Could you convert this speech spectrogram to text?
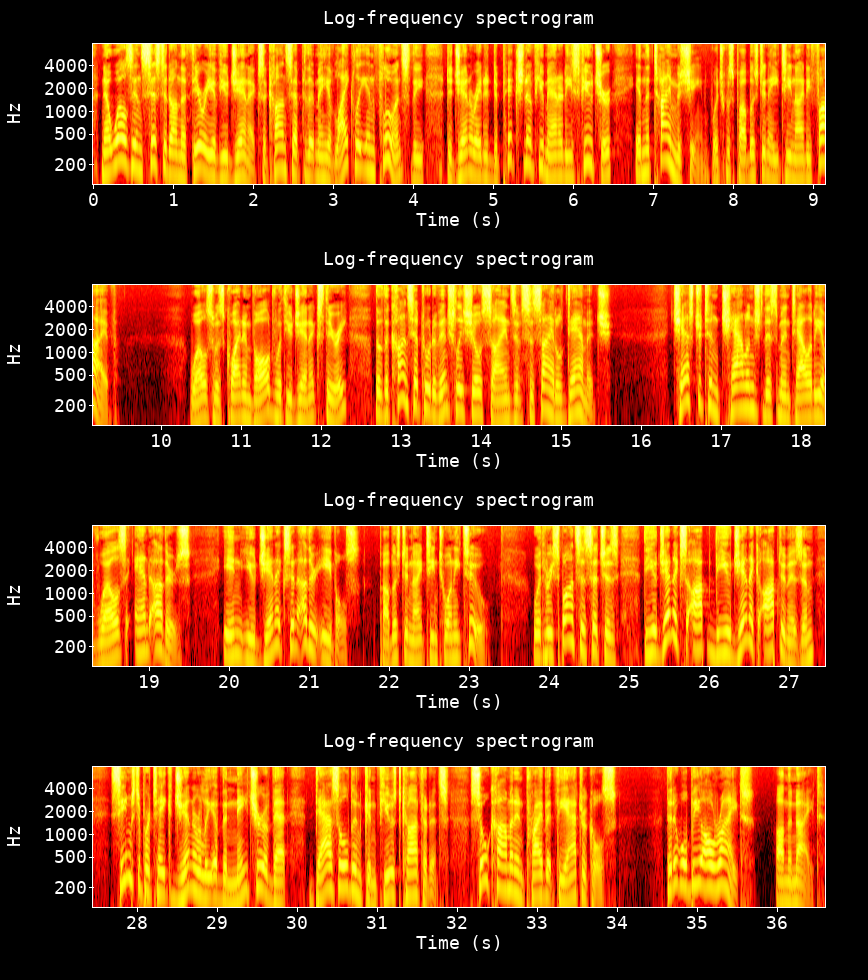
Now, Wells insisted on the theory of eugenics, a concept that may have likely influenced the degenerated depiction of humanity's future in The Time Machine, which was published in 1895. Wells was quite involved with eugenics theory, though the concept would eventually show signs of societal damage. Chesterton challenged this mentality of Wells and others in Eugenics and Other Evils, published in 1922, with responses such as the eugenics op- the eugenic optimism seems to partake generally of the nature of that dazzled and confused confidence so common in private theatricals that it will be all right on the night.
